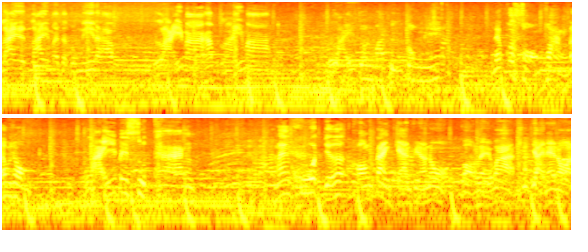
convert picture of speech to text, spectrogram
ไล่ไล่มาจากตรงนี้นะครับ ไหลมาครับไหลมา ไหลจนมาถึงตรงนี้ แล้วก็สองฝั่งท่านผู้ชม ไหลไปสุดทางแม่งโคตรเยอะของแต่งแกนฟินาโนบอกเลยว่าชุดใหญ่แน่นอน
